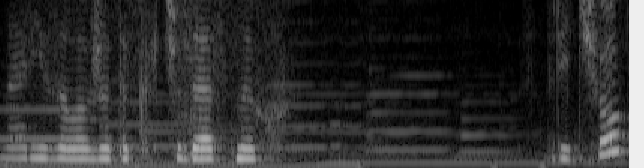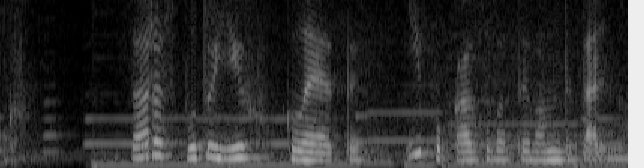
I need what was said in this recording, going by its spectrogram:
Нарізала вже таких чудесних стрічок. Зараз буду їх клеїти і показувати вам детально.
